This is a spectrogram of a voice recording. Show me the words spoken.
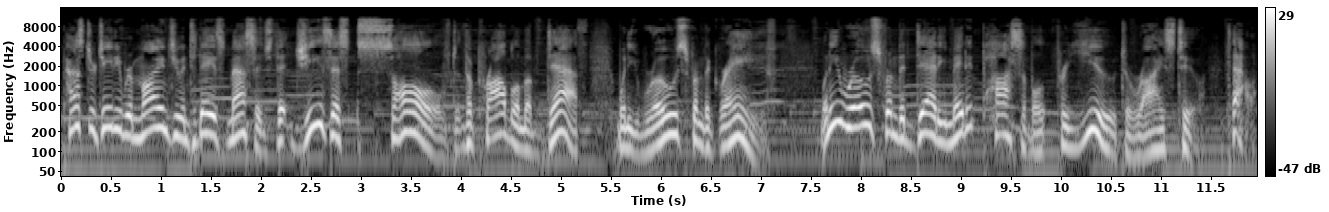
Pastor JD reminds you in today's message that Jesus solved the problem of death when he rose from the grave. When he rose from the dead, he made it possible for you to rise too. Now,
